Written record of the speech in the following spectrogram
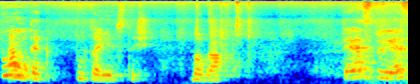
Tu. Antek, tutaj jesteś. Dobra. Teraz tu jest.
